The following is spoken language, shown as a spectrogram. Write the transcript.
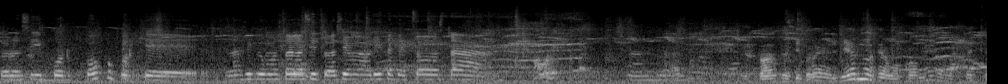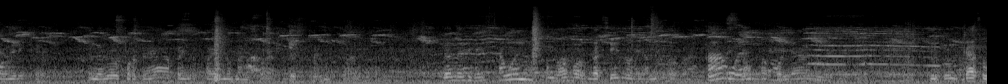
pero sí por poco, porque así como está la situación ahorita, que todo está... Ajá. Entonces Sí, pues, pues el yerno se abocó a mí, a que a ver que le doy oportunidad para ir pagando mensuales. Yo le dije, está bueno, cuando vamos vecinos y amigos. Ah, bueno. Vamos a apoyar. Y, y fue un caso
